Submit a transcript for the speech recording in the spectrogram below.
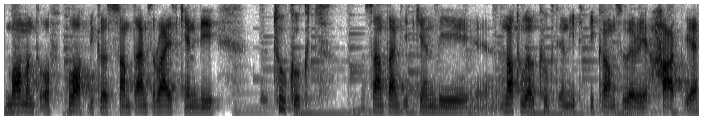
moment of plov because sometimes rice can be too cooked. Sometimes it can be uh, not well cooked and it becomes very hard. Yeah.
